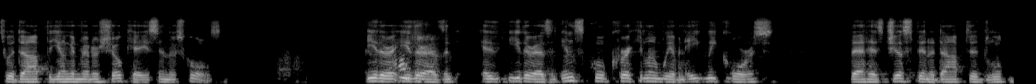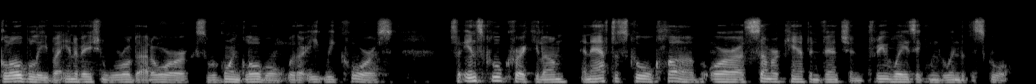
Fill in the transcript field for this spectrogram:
to adopt the Young Inventor Showcase in their schools. Either either as an either as an in-school curriculum. We have an eight-week course that has just been adopted globally by innovationworld.org. So we're going global with our eight-week course. So in-school curriculum, an after-school club, or a summer camp invention, three ways it can go into the school.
